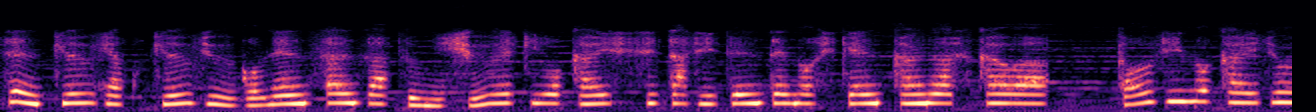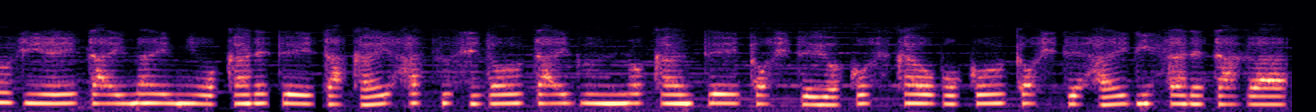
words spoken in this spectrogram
1995年3月に収益を開始した時点での試験艦アスカは、当時の海上自衛隊内に置かれていた開発指導隊軍の艦艇として横須賀を母港として配備されたが、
